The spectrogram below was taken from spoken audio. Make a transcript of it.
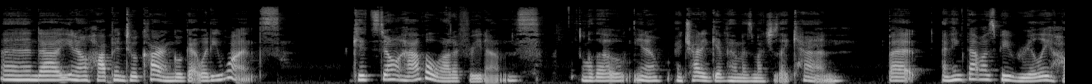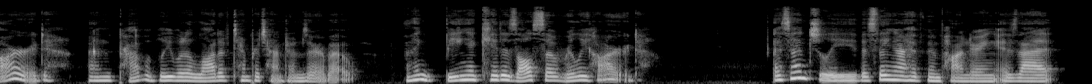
And, uh, you know, hop into a car and go get what he wants. Kids don't have a lot of freedoms. Although, you know, I try to give him as much as I can. But I think that must be really hard and probably what a lot of temper tantrums are about. I think being a kid is also really hard. Essentially, this thing I have been pondering is that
